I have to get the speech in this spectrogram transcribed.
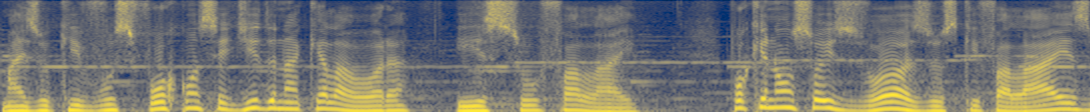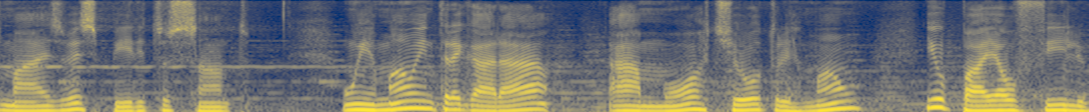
mas o que vos for concedido naquela hora, isso falai. Porque não sois vós os que falais, mas o Espírito Santo. Um irmão entregará à morte outro irmão, e o pai ao filho.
